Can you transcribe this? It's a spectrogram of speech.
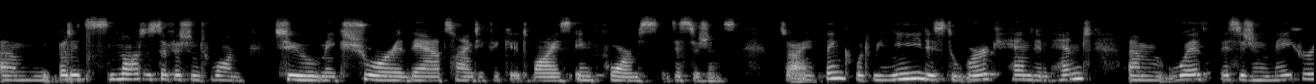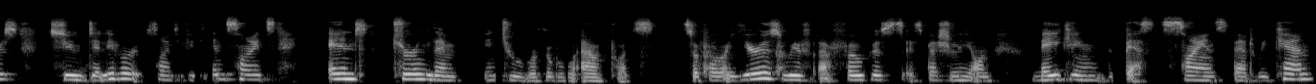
um, but it's not a sufficient one to make sure that scientific advice informs decisions. So I think what we need is to work hand in hand um, with decision makers to deliver scientific insights and turn them into workable outputs. So for years, we've uh, focused especially on making the best science that we can.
